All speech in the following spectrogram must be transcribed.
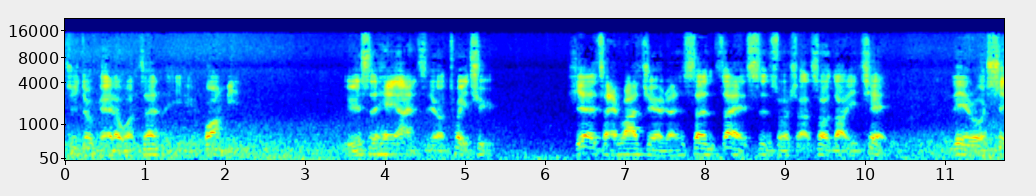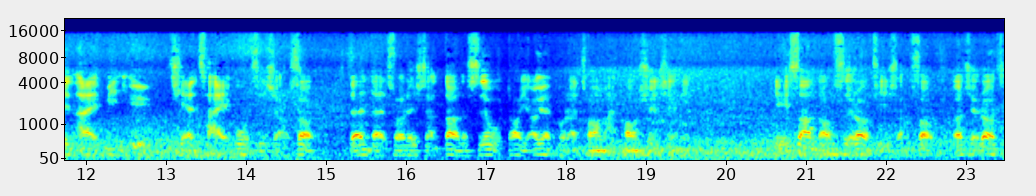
基督给了我真理与光明，于是黑暗只有退去。现在才发觉，人生在世所享受到一切，例如性爱、名誉、钱财、物质享受等等，所有想到的事物，都永远不能充满空虚心灵。以上都是肉体享受，而且肉体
